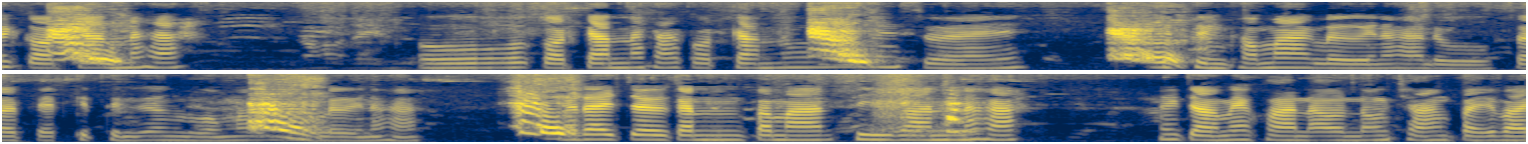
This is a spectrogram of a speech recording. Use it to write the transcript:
ยกอดกันนะคะ โอ้กอดกันนะคะ กอดกันโอ้ยสวยคิดถึงเขามากเลยนะคะ ดูซอยเพชรคิดถึงเอื้องหลวงมากเลยนะคะไม่ได้เจอกันประมาณสี่วันนะคะเนื่องจากแม่ควานเอาน้องช้างไปไว้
